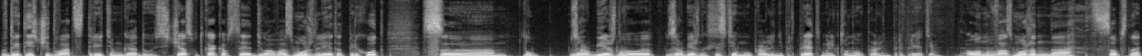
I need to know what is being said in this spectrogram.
В 2023 году, сейчас вот как обстоят дела? Возможно ли этот переход с э, ну, зарубежного, зарубежных систем управления предприятием, электронного управления предприятием, он возможен на, собственно,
